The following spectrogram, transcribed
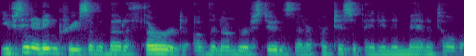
you've seen an increase of about a third of the number of students that are participating in Manitoba.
